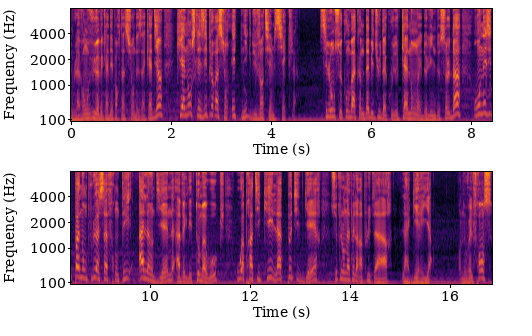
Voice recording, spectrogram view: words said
Nous l'avons vu avec la déportation des Acadiens qui annonce les épurations ethniques du XXe siècle. Si l'on se combat comme d'habitude à coups de canon et de lignes de soldats, on n'hésite pas non plus à s'affronter à l'indienne avec des tomahawks ou à pratiquer la petite guerre, ce que l'on appellera plus tard la guérilla. En Nouvelle-France,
